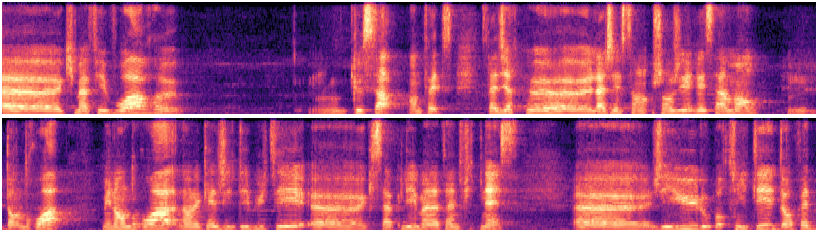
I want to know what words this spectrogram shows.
euh, qui m'a fait voir euh, que ça, en fait. C'est-à-dire que euh, là, j'ai changé récemment d'endroit, mais l'endroit dans lequel j'ai débuté, qui s'appelait Manhattan Fitness, j'ai eu l'opportunité d'en fait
